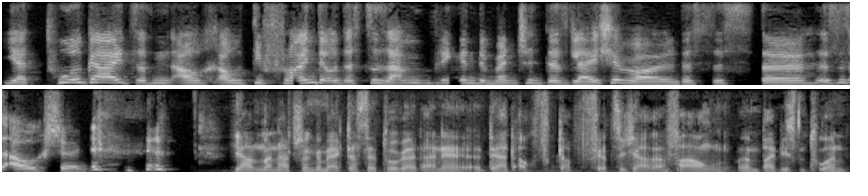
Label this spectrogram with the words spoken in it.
ja, Tourguide, sondern auch, auch die Freunde und das Zusammenbringen der Menschen das Gleiche wollen. Das ist, äh, das ist auch schön. Ja, und man hat schon gemerkt, dass der Tourguide eine, der hat auch, glaube 40 Jahre Erfahrung ähm, bei diesen Touren.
